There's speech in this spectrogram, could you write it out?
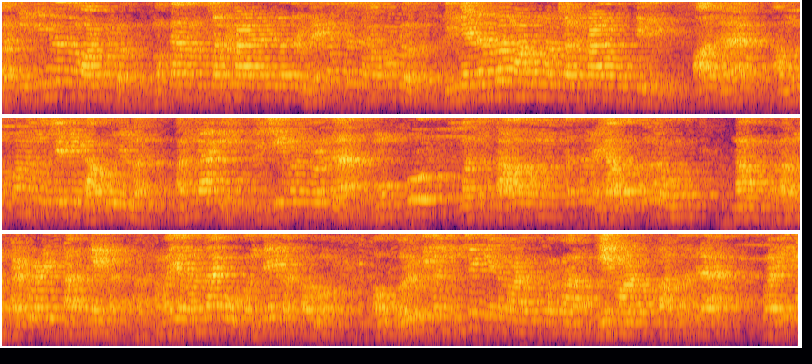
ಮತ್ತೆ ಇನ್ನೇನೆಲ್ಲ ಮಾಡ್ಕೊಂಡು, ಮುಖ ನಮ್ಗೆ ಚಂದ ಕಾಣೋದಿಲ್ಲ ಅಂದ್ರೆ ಮೇಕಪ್ ಸೆಟ್ ಹಾಕೊಂಡು ಇನ್ನೇನೆಲ್ಲ ಮಾಡ್ಕೊಂಡು ಚಂದ ಹೋಗ್ತೀವಿ ಆದ್ರೆ ಆ ಮುಪ್ಪನ್ನು ಮುಚ್ಚಿಡ್ಲಿಕ್ಕೆ ಆಗುವುದಿಲ್ಲ. ಹಂಗಾಗಿ ಈ ಜೀವನದೊಳಗ ಮುಪ್ಪು ಮತ್ತು ಸಾವು ಅನ್ನುವಂಥದ್ದನ್ನ ಯಾವತ್ತೂ ನಾವು ನಾವು ಅದನ್ನು ಕಟ್ಕೊಳ್ಳಿಕ್ಕೆ ಸಾಧ್ಯ ಇಲ್ಲ. ಆ ಸಮಯ ಬಂದಾಗ ಅವು ಬಂದೇ ಬರ್ತಾವು. ಅವು ಬರುವಿನ ಮುಂಚೆಗೆ ಏನು ಮಾಡಬೇಕಪ್ಪ? ಏನ್ ಮಾಡಬೇಕಪ್ಪ ಅಂತಂದ್ರೆ ಬರೀನ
